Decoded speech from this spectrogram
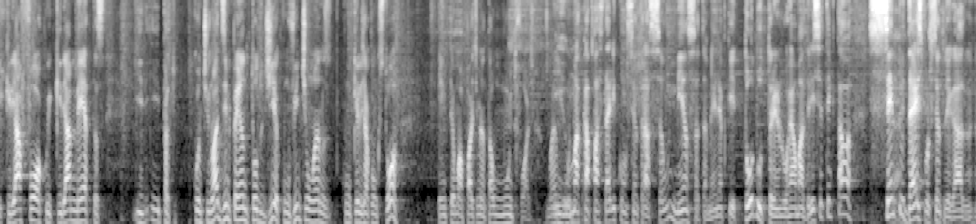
e criar foco e criar metas e, e para tu continuar desempenhando todo dia com 21 anos com o que ele já conquistou, tem que ter uma parte mental muito forte. E muito uma forte. capacidade de concentração imensa também, né? Porque todo o treino do Real Madrid você tem que estar 110% ligado, né?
